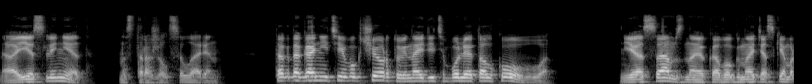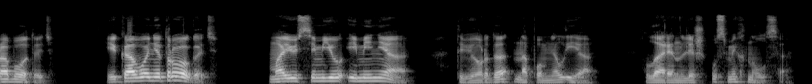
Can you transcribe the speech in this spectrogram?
«А если нет?» — насторожился Ларин. «Тогда гоните его к черту и найдите более толкового. Я сам знаю, кого гнать, а с кем работать. И кого не трогать. Мою семью и меня», — твердо напомнил я. Ларин лишь усмехнулся.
